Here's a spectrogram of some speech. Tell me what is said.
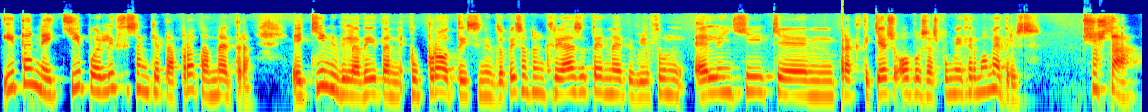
ήταν εκεί που ελήφθησαν και τα πρώτα μέτρα. Εκείνοι δηλαδή ήταν που πρώτοι συνειδητοποίησαν ότι χρειάζεται να επιβληθούν έλεγχοι και πρακτικές όπως ας πούμε η θερμομέτρηση. Σωστά.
